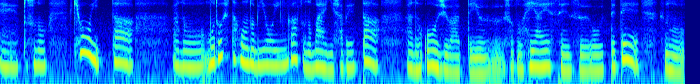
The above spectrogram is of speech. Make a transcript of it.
えーと、その今日行ったあの戻した方の美容院がその前に喋ったあのオージュアっていうそのヘアエッセンスを売っててその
